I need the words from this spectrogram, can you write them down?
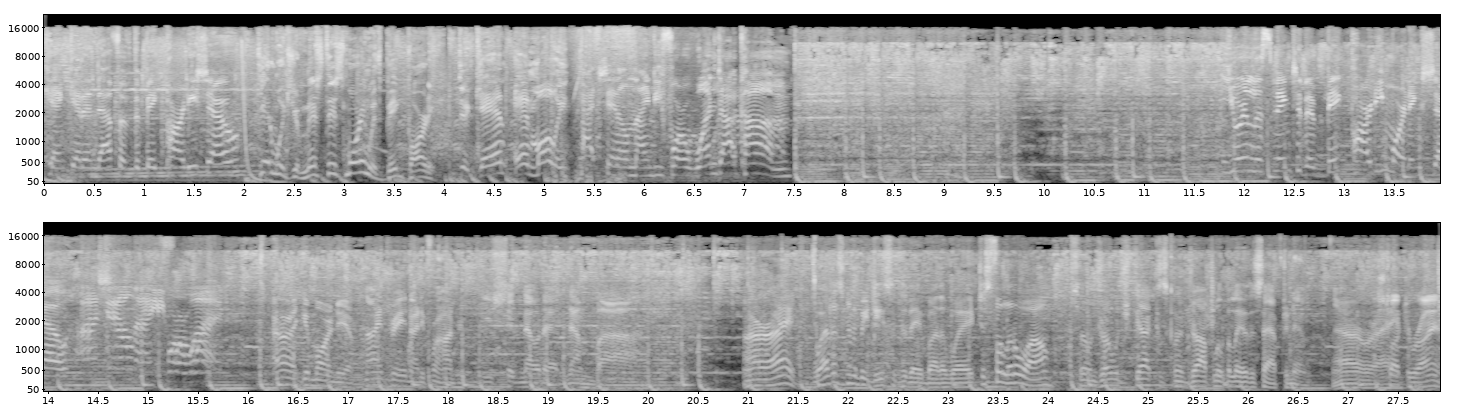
Can't get enough of the Big Party Show Get what you missed this morning with Big Party, DeGan and Molly at channel941.com. You're listening to the Big Party Morning Show on channel 941. All right, good morning to you. 938-9400. You should know that number. All right. Weather's going to be decent today, by the way, just for a little while. So enjoy what you got because it's going to drop a little bit later this afternoon. All right. Let's talk to Ryan.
